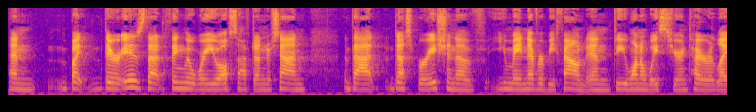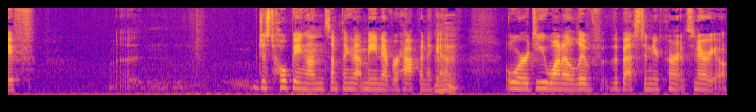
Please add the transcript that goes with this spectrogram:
And but there is that thing though where you also have to understand that desperation of you may never be found, and do you want to waste your entire life uh, just hoping on something that may never happen again? Or do you want to live the best in your current scenario?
